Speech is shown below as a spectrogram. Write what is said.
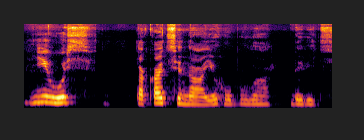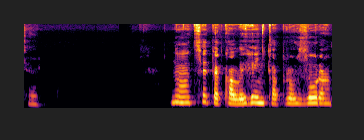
І ось така ціна його була, дивіться. Ну, а це така легенька прозора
